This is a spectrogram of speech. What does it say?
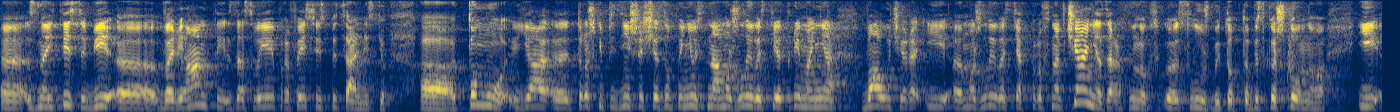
е, Знайти собі е, варіанти за своєю професією і спеціальністю. Тому я трошки пізніше ще зупинюсь на можливості отримання ваучера і можливостях профнавчання за рахунок служби, тобто безкоштовного, і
